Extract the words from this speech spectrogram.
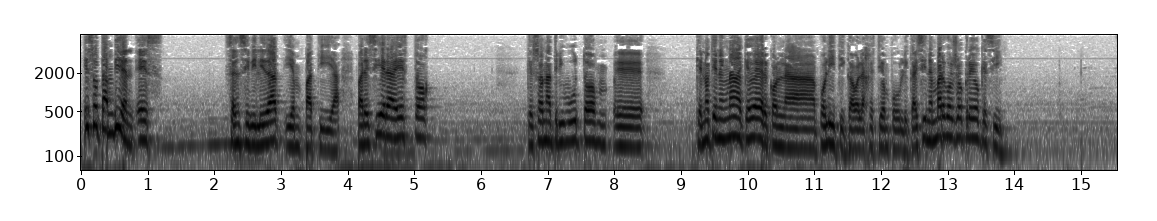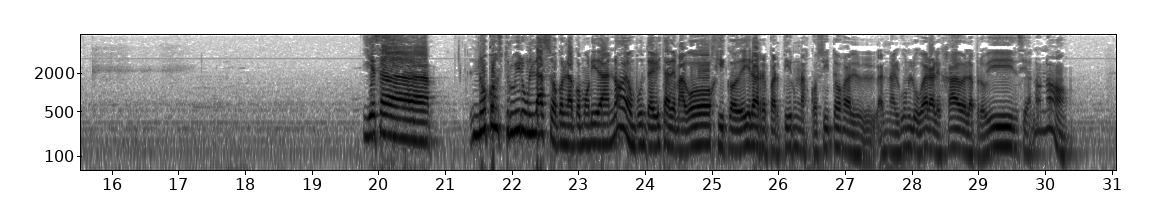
Eso también es sensibilidad y empatía. Pareciera esto que son atributos eh, que no tienen nada que ver con la política o la gestión pública. Y sin embargo yo creo que sí. Y esa no construir un lazo con la comunidad, no de un punto de vista demagógico, de ir a repartir unas cositos en algún lugar alejado de la provincia, no, no.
